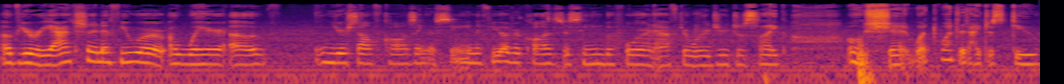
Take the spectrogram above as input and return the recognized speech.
of your reaction, if you were aware of yourself causing a scene, if you ever caused a scene before and afterwards, you're just like, oh shit, what, what did I just do?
